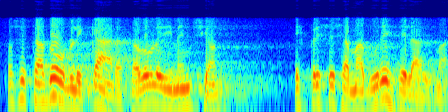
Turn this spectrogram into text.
Entonces esta doble cara, esta doble dimensión, expresa esa madurez del alma,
